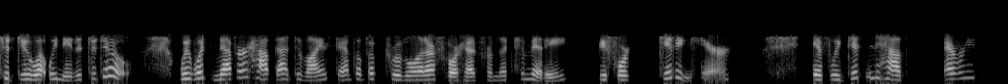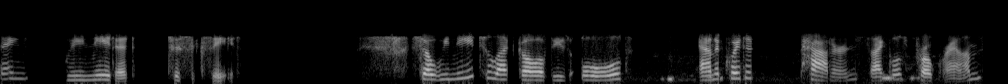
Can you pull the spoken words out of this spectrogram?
to do what we needed to do. We would never have that divine stamp of approval on our forehead from the committee before getting here if we didn't have everything we needed to succeed. So we need to let go of these old, antiquated patterns, cycles, programs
